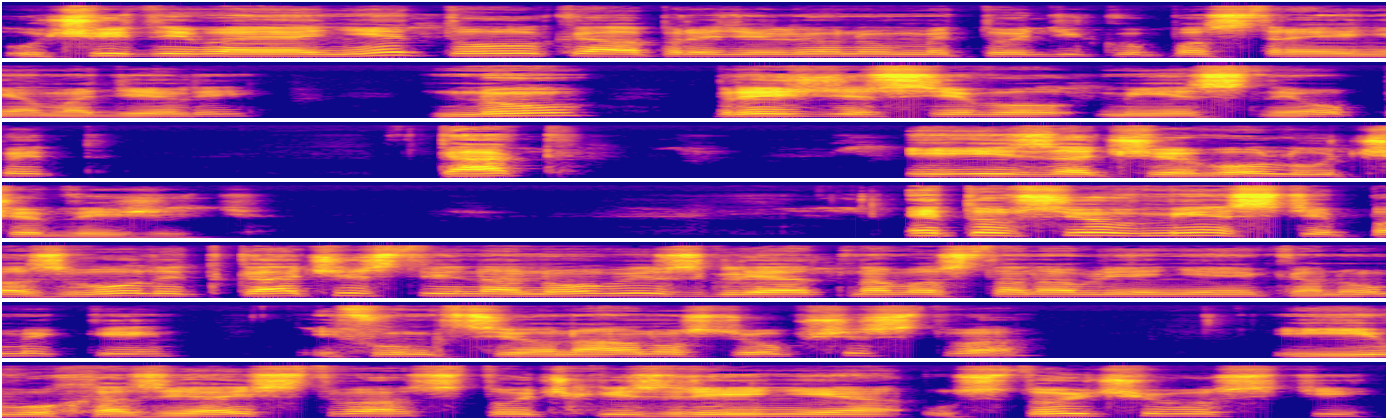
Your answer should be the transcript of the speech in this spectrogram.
учитывая не только определенную методику построения моделей, но прежде всего местный опыт, как и из-за чего лучше выжить. Это все вместе позволит качественно новый взгляд на восстановление экономики и функциональность общества и его хозяйства с точки зрения устойчивости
